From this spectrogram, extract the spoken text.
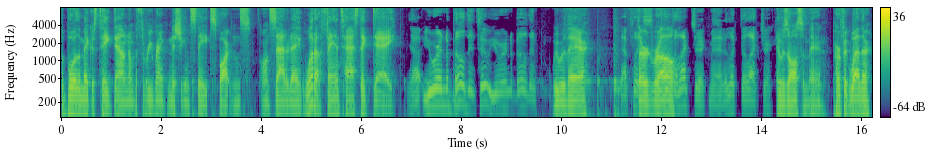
The Boilermakers take down number three ranked Michigan State Spartans on Saturday. What a fantastic day. Yeah, you were in the building too. You were in the building. We were there. That place, Third it row. looked electric, man. It looked electric. It was awesome, man. Perfect weather,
